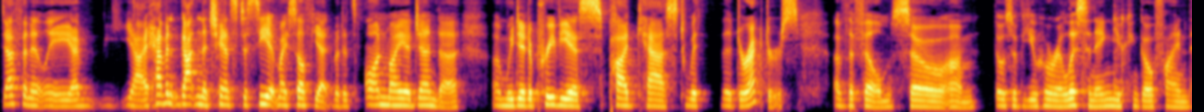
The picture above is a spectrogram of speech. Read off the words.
Definitely. I'm, yeah, I haven't gotten the chance to see it myself yet, but it's on my agenda. Um, we did a previous podcast with the directors of the film. So, um, those of you who are listening, you can go find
